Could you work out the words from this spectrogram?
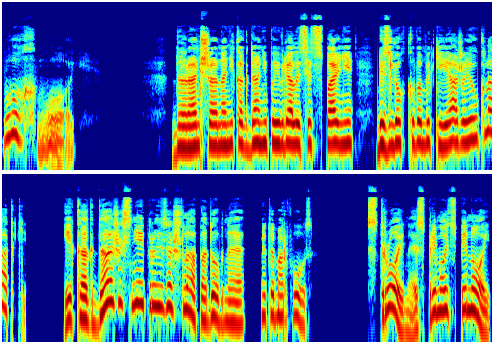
Бог мой! Да раньше она никогда не появлялась из спальни без легкого макияжа и укладки. И когда же с ней произошла подобная метаморфоза. Стройная, с прямой спиной,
